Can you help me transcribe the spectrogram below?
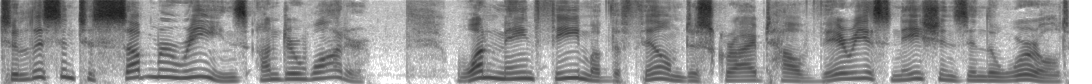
to listen to submarines underwater. One main theme of the film described how various nations in the world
